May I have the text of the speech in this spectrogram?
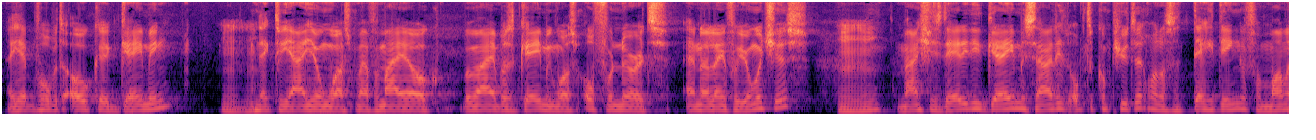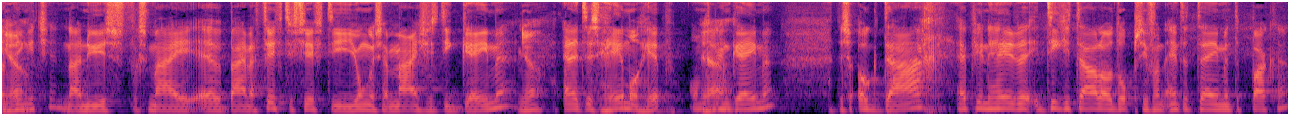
je hebt bijvoorbeeld ook eh, gaming. Ik denk toen jij jong was, maar voor mij ook. Bij mij was gaming was of voor nerds en alleen voor jongetjes. Meisjes deden niet gamen, zij deden op de computer. Want dat is een tech ding, van mannen Ja. dingetje. Nou, nu is volgens mij eh, bijna 50-50 jongens en meisjes die gamen. Ja. En het is helemaal hip om te gaan gamen. Dus ook daar heb je een hele digitale adoptie van entertainment te pakken.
